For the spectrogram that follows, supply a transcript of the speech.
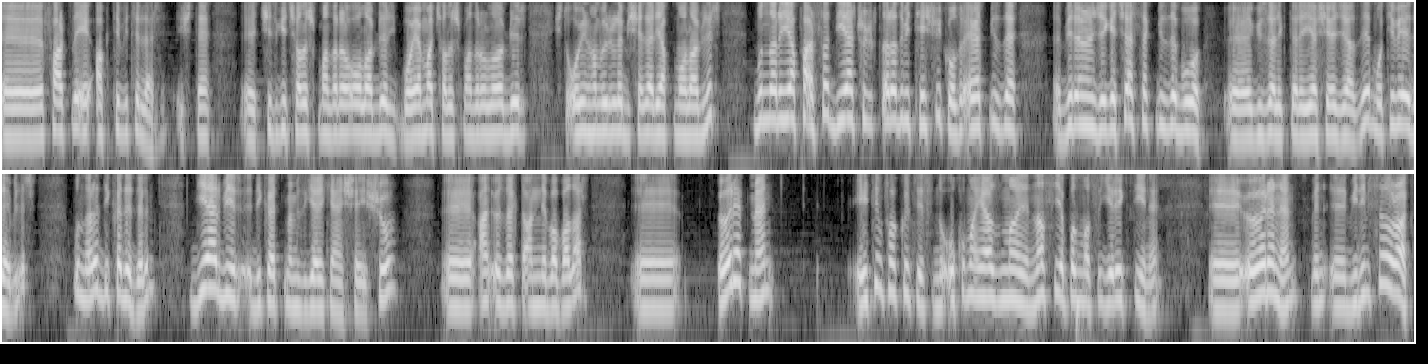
e, farklı aktiviteler işte e, çizgi çalışmaları olabilir, boyama çalışmaları olabilir, işte oyun hamuruyla bir şeyler yapma olabilir. Bunları yaparsa diğer çocuklara da bir teşvik olur. Evet biz de e, bir an önce geçersek biz de bu e, güzellikleri yaşayacağız diye motive edebilir. Bunlara dikkat edelim. Diğer bir dikkat etmemiz gereken şey şu. E, özellikle anne babalar. E, öğretmen eğitim fakültesinde okuma yazma nasıl yapılması gerektiğini e, öğrenen ve e, bilimsel olarak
